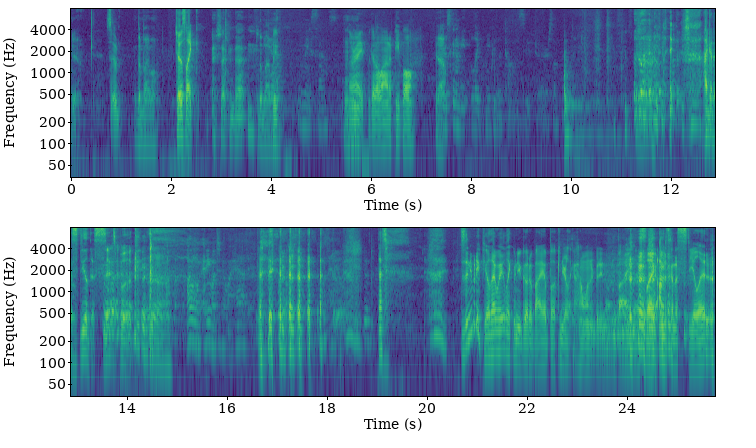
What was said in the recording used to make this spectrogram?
Yeah. So The Bible. Joe's like, I second that. The Bible. We- That makes sense. all right, we got a lot of people. Yeah. There's gonna be like maybe like Kama Sutra or something like. I gotta steal this sex book. I don't want anyone to know I have it. That's. Does anybody feel that way? Like when you go to buy a book and you're like, I don't want anybody to know I'm buying this. Like I'm just gonna steal it.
